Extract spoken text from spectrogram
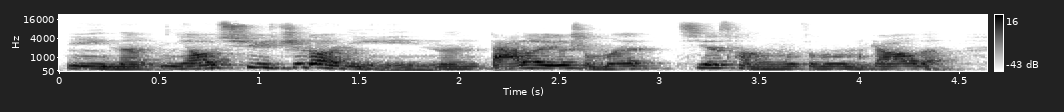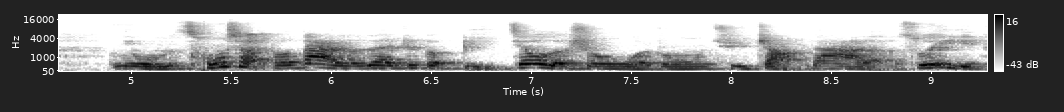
你能你要去知道你能达到一个什么阶层，怎么怎么着的。你我们从小到大都在这个比较的生活中去长大的，所以。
